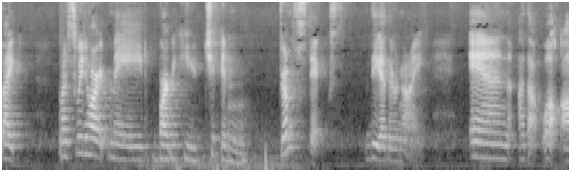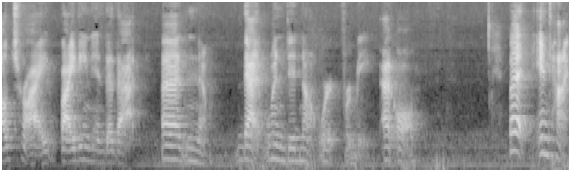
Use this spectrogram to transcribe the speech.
like, my sweetheart made barbecue chicken drumsticks the other night. And I thought, well, I'll try biting into that. Uh, no, that one did not work for me at all. But in time.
